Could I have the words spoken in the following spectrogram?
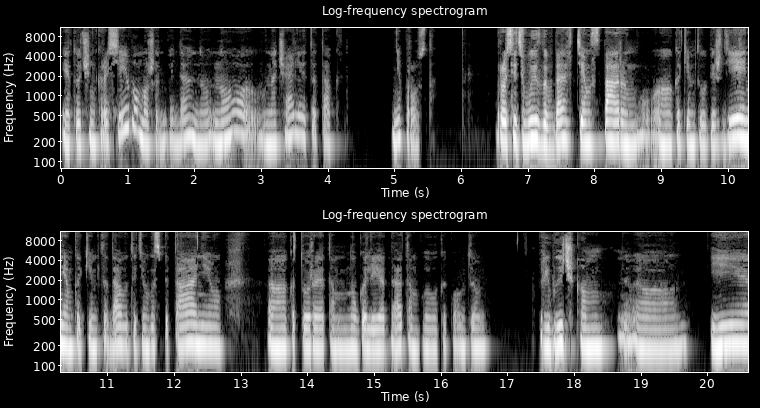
И это очень красиво, может быть, да, но, но вначале это так непросто. Бросить вызов, да, тем старым э, каким-то убеждениям, каким-то, да, вот этим воспитанием, э, которое там много лет, да, там было каким-то привычкам, э, и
